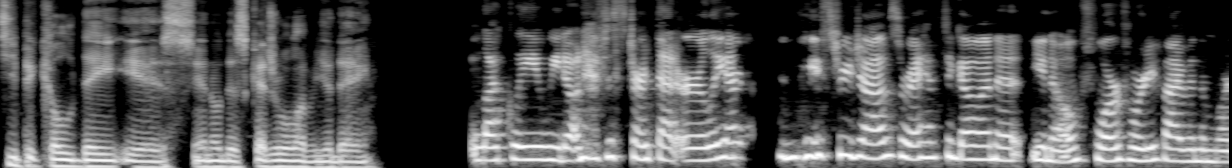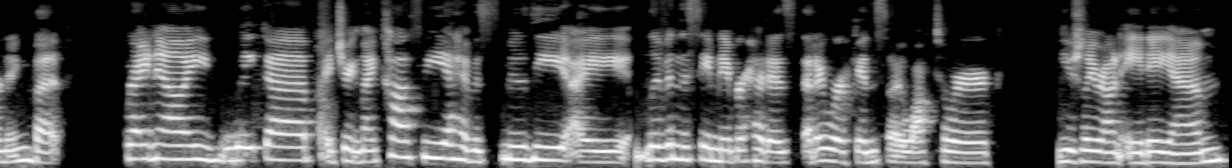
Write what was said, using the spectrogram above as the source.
typical day is? You know, the schedule of your day. Luckily, we don't have to start that early. in pastry jobs where I have to go in at you know four forty-five in the morning, but right now I wake up, I drink my coffee, I have a smoothie. I live in the same neighborhood as that I work in, so I walk to work usually around 8 a.m.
